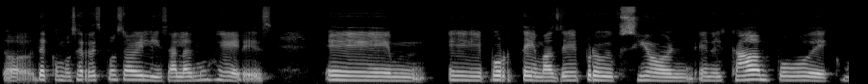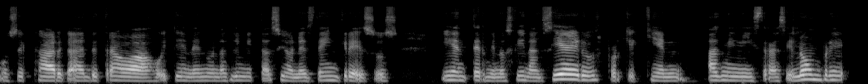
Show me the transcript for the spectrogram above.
todo, de cómo se responsabiliza a las mujeres. Eh, eh, por temas de producción en el campo, de cómo se cargan de trabajo y tienen unas limitaciones de ingresos y en términos financieros, porque quien administra es el hombre.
